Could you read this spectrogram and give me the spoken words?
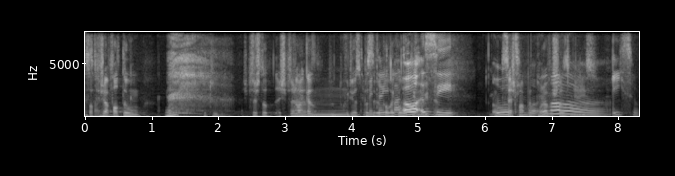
Só já falta um. Um. As pessoas, estão, as pessoas lá em casa curioso para saber qual é que é o sim. O Disseste último. mal que moravas sozinha, é isso? Isso.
